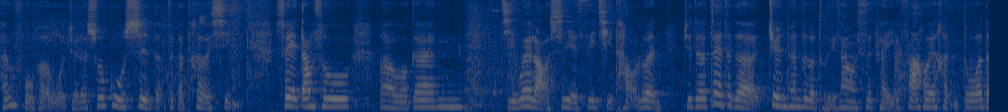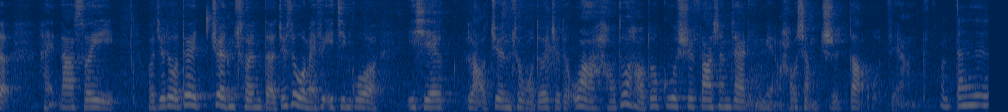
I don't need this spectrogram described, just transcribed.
很符合我觉得说故事的这个特性，所以当初呃我跟几位老师也是一起讨论，觉得在这个眷村这个土地上是可以发挥很多的。哎，那所以我觉得我对眷村的，就是我每次一经过一些老眷村，我都会觉得哇，好多好多故事发生在里面，好想知道哦这样子。但是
